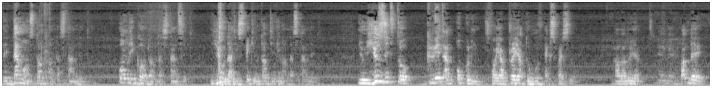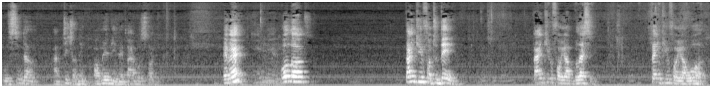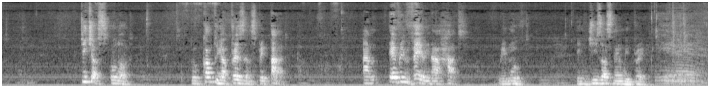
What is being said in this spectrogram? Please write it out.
The demons don't understand it. Only God understands it. You that is speaking don't even understand it. You use it to create an opening for your prayer to move expressly. Hallelujah. Amen. One day we'll sit down and teach on it, or maybe in a Bible study. Amen? Amen. Oh Lord, thank you for today. Thank you for your blessing. Thank you for your word. Teach us, O oh Lord, to come to your presence prepared and every veil in our hearts removed. In Jesus' name we pray. Amen.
